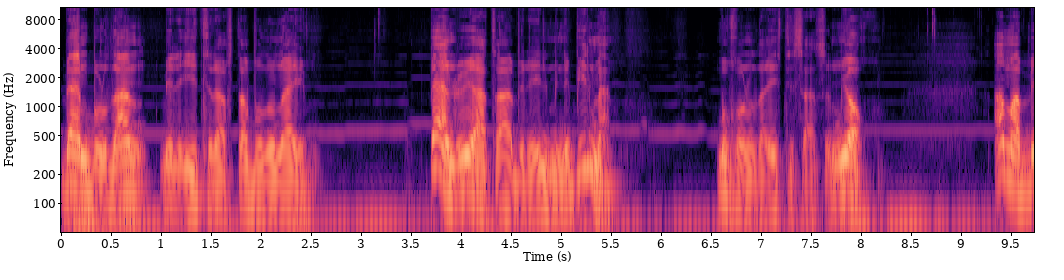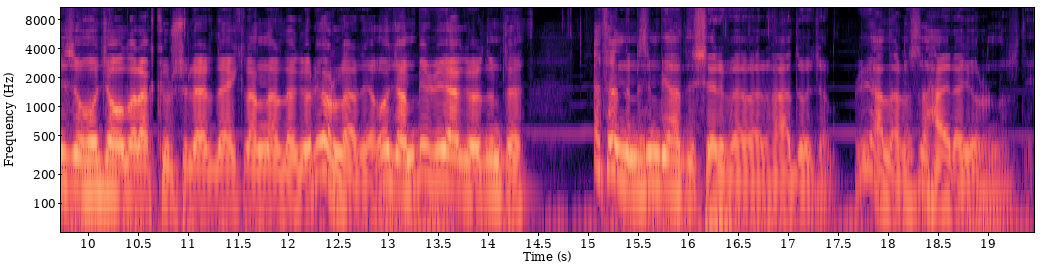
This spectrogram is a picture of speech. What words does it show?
ben buradan bir itirafta bulunayım. Ben rüya tabiri ilmini bilmem. Bu konuda ihtisasım yok. Ama bizi hoca olarak kürsülerde, ekranlarda görüyorlar ya. Hocam bir rüya gördüm de Efendimizin bir hadis-i şerife var Hadi hocam. Rüyalarınızı hayra yorunuz diye.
